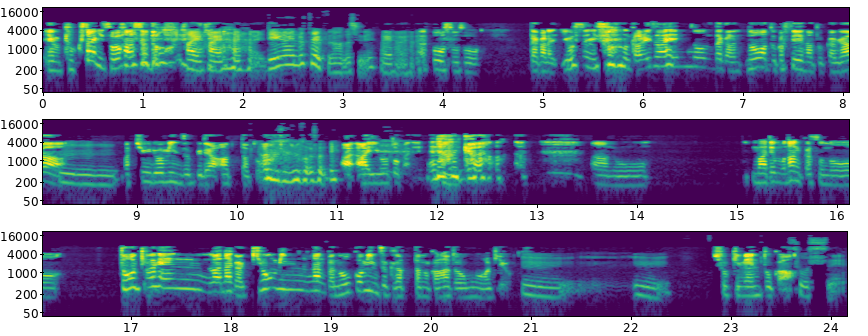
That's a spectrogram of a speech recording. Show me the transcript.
え極端にそういう話だと思うんですよはいはいはいはい。恋愛のタイプの話ね。はいはいはい。あそうそうそう。だから、要するにその軽井沢編の、だから、ノアとかセーナとかが、うんうんうん。まあ、中量民族であったと。あ、なるほどね。あ、愛用とかね。なんか、あの、まあでもなんかその、東京編はなんか基本みんななんか農耕民族だったのかなと思うわけよ。うん。うん。初期面とか。そうっすね。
